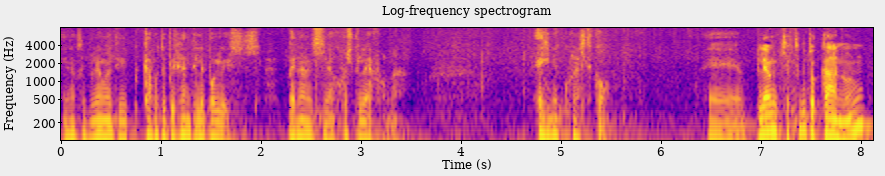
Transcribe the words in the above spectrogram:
Είναι αυτό που λέμε ότι κάποτε υπήρχαν τηλεπολίσεις. Παίρνανε συνεχώς τηλέφωνα. Έγινε κουραστικό. Ε, πλέον και αυτοί που το κάνουν,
